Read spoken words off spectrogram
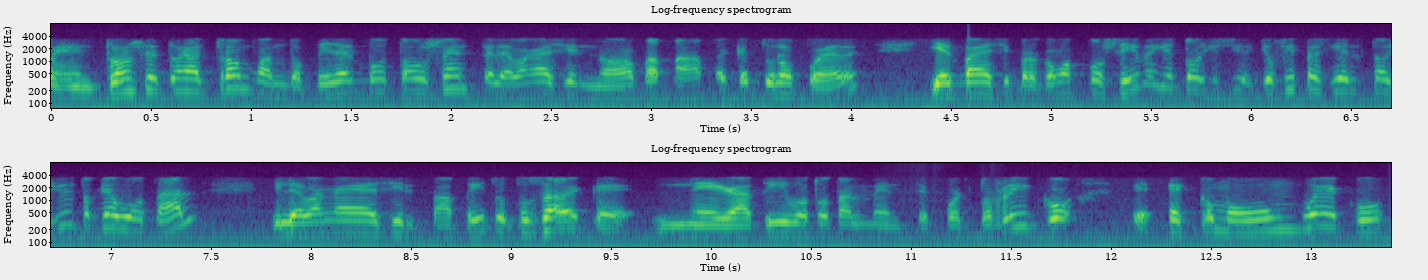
pues entonces Donald Trump cuando pide el voto ausente le van a decir, no papá, porque tú no puedes. Y él va a decir, pero ¿cómo es posible? Yo, yo, fui presidente, yo tengo que votar. Y le van a decir, papito, tú sabes que negativo totalmente. Puerto Rico es, como un hueco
